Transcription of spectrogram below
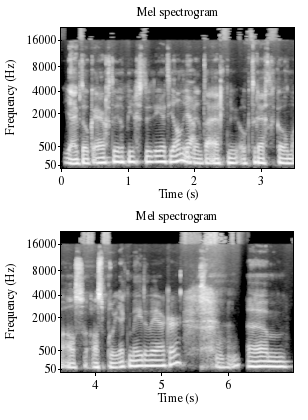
jij hebt ook ergotherapie gestudeerd, Jan. Je bent daar eigenlijk nu ook terechtgekomen als, als projectmedewerker. Mm-hmm. Um,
